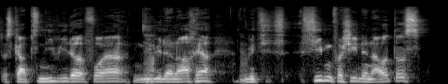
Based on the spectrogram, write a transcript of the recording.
Das gab es nie wieder vorher, nie ja. wieder nachher, ja. mit sieben verschiedenen Autos.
